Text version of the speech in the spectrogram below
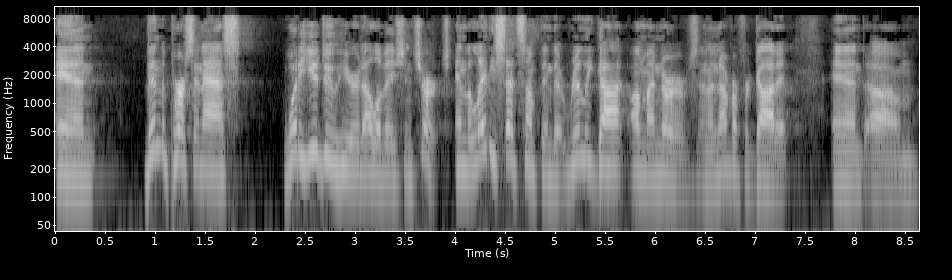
And then the person asked, what do you do here at Elevation Church? And the lady said something that really got on my nerves, and I never forgot it. And, um,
